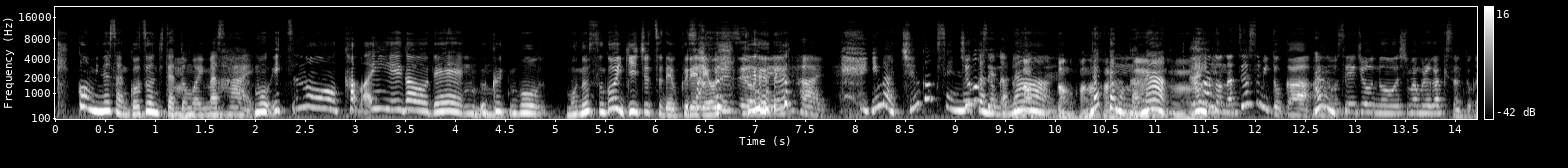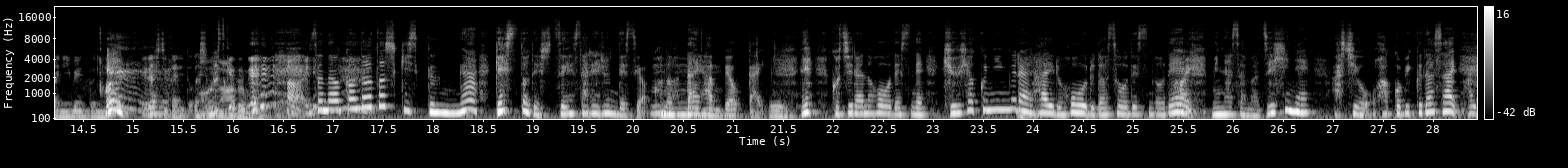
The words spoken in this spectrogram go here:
結構皆さんご存知だと思います。はい。もういつも可愛い笑顔で、うんうんウクもうものすごい技術でウクレレを弾く、そうですよね。はい。今中学生になったのかな。なったのかな。なったのかな。ね。はい。今の夏休みとか、あうん。の成城の島村楽器さんとかにイベントにはい。いらしてたりとかしますけどね。はい。その近藤俊樹くんがゲストで出演されるんですよ。こうん。うんうんの大発表会。うん。えこちらの方ですね900人ぐらい入るホールだそうですので、はい。皆様ぜひね足をお運びください。はい。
